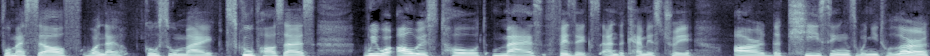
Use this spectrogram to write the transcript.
for myself, when I go through my school process, we were always told math, physics, and chemistry are the key things we need to learn.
